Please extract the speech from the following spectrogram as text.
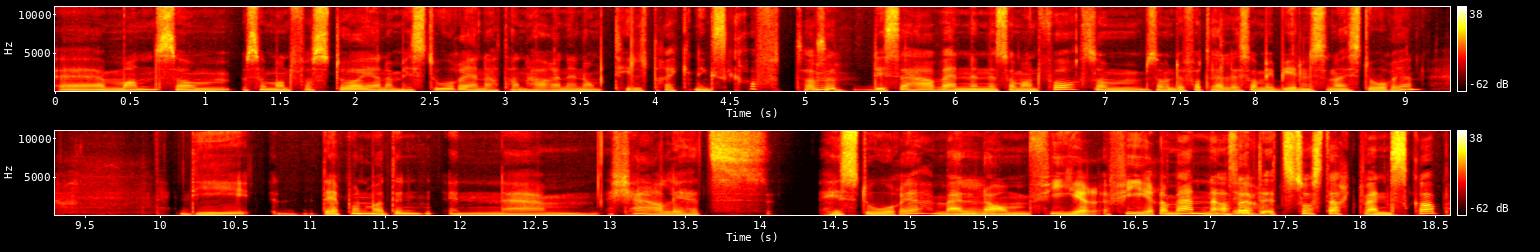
eh, mann som, som man forstår gjennom historien at han har en enorm tiltrekningskraft. Altså disse her vennene som han får, som, som det fortelles om i begynnelsen av historien, de, det er på en måte en, en eh, kjærlighetshistorie mellom fire, fire menn. Altså Ja. et, et så sterkt vennskap.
